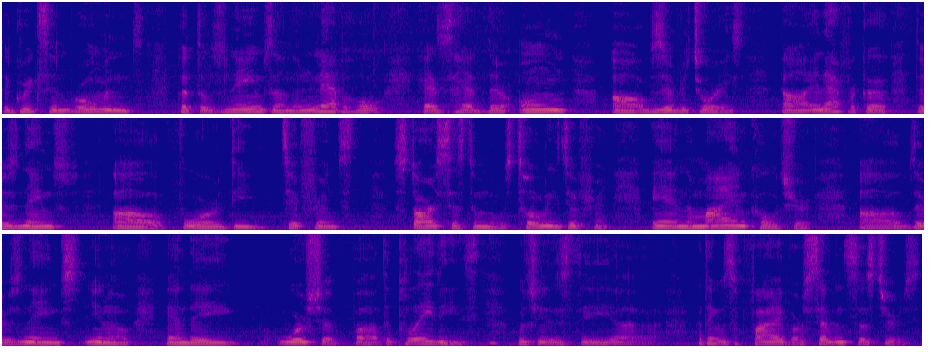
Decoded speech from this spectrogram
The Greeks and Romans put those names on there. Navajo has had their own uh, observatories. Uh, in Africa, there's names uh, for the different star system that was totally different. And the Mayan culture, uh, there's names, you know, and they worship uh, the Pleiades, which is the uh, I think it was five or seven sisters,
